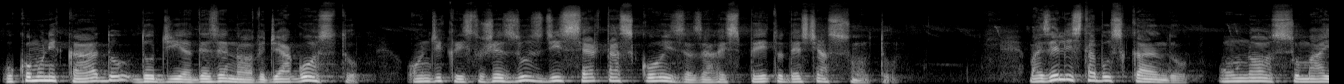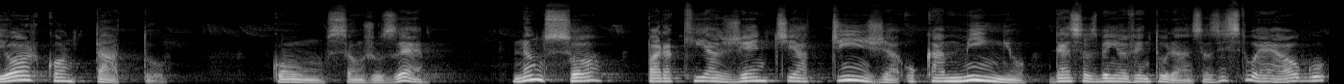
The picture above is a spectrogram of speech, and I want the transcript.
o comunicado do dia 19 de agosto, onde Cristo Jesus diz certas coisas a respeito deste assunto. Mas ele está buscando um nosso maior contato com São José, não só para que a gente atinja o caminho dessas bem-aventuranças, isto é algo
